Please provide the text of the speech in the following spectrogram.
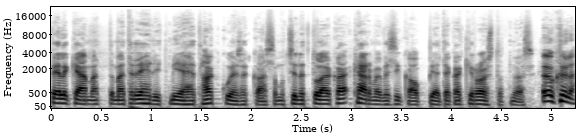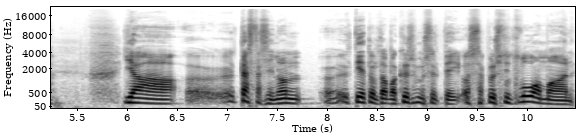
pelkäämättömät rehdit miehet hakkujensa kanssa, mutta sinne tulee ka- ja kaikki roistot myös. Ö, kyllä. Ja tästä siinä on tietyllä tavalla kysymys, että jos sä pystyt luomaan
